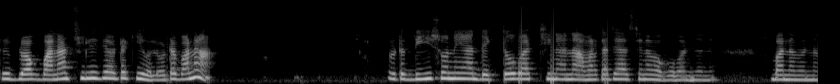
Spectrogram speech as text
তুই ব্লগ বানাচ্ছিলি যে ওটা কি হলো? ওটা বানা। ওটা দিই শোনে আর দেখতেও পাচ্ছি না না, আমার কাছে আসছে না ভগবান জানে। বানা বানা।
